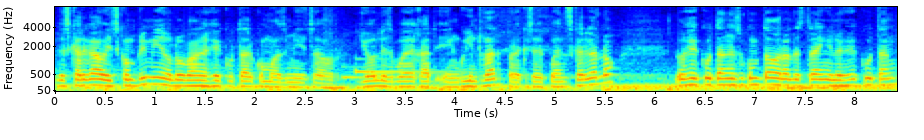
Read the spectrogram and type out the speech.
descargado y descomprimido, lo van a ejecutar como administrador. Yo les voy a dejar en WinRAR para que se puedan descargarlo. Lo ejecutan en su computadora, lo extraen y lo ejecutan.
